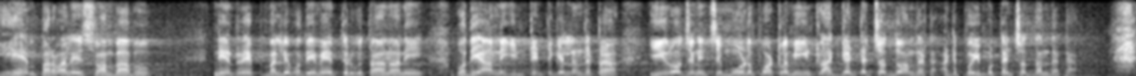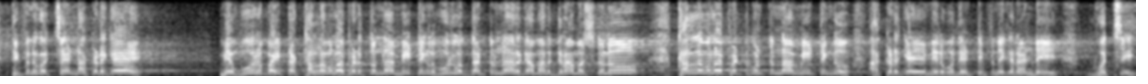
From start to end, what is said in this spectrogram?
ఏం పర్వాలేదు స్వాంబాబు నేను రేపు మళ్ళీ ఉదయమే తిరుగుతాను అని ఉదయాన్నే ఇంటింటికి వెళ్ళందట ఈ రోజు నుంచి మూడు పూట్ల మీ ఇంట్లో అగ్గంటొద్దు అందట. అంటే పొయ్యి ముట్టించొద్దు అందట. టిఫిన్కి వచ్చేయండి అక్కడికే. మేము ఊరు బయట కళ్ళంలో పెడుతున్నా మీటింగ్లు ఊర్లో వద్దంటున్నారుగా మన గ్రామస్తులు. కళ్ళంలో పెట్టుకుంటున్నా మీటింగు. అక్కడికే మీరు ఉదయం టిఫిన్కి రండి. వచ్చి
